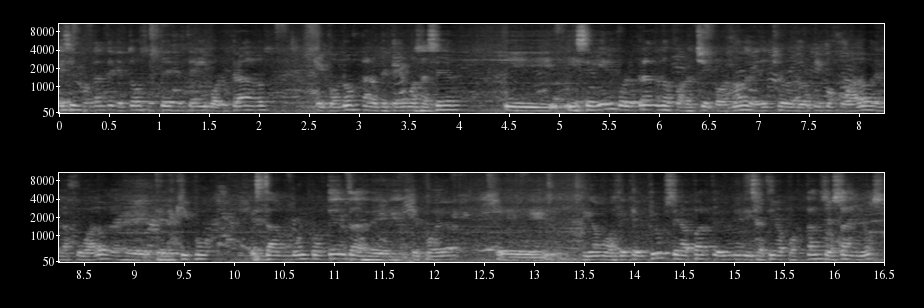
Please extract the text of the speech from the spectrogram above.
es importante que todos ustedes estén involucrados, que conozcan lo que queremos hacer y, seguir involucrándonos con los chicos, ¿no? De hecho, los mismos jugadores, las jugadoras del equipo están muy contentas de, poder, eh, digamos, de que el club sea parte de una iniciativa por tantos años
